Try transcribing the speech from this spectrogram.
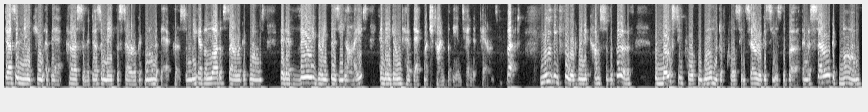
doesn't make you a bad person. It doesn't make the surrogate mom a bad person. We have a lot of surrogate moms that have very very busy lives, and they don't have that much time for the intended parents. But moving forward, when it comes to the birth, the most important moment, of course, in surrogacy is the birth. And a surrogate mom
